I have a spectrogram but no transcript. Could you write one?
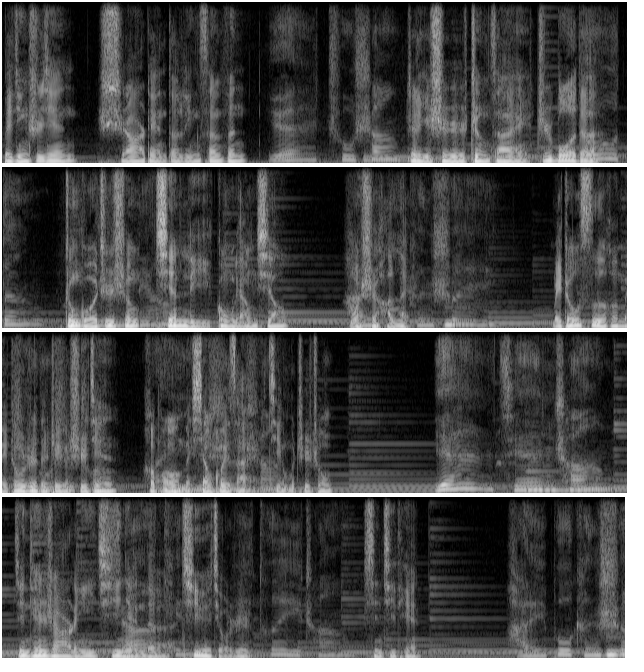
北京时间十二点的零三分，这里是正在直播的中国之声《千里共良宵》，我是韩磊。每周四和每周日的这个时间，和朋友们相会在节目之中。今天是二零一七年的七月九日，星期天。还不肯睡，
